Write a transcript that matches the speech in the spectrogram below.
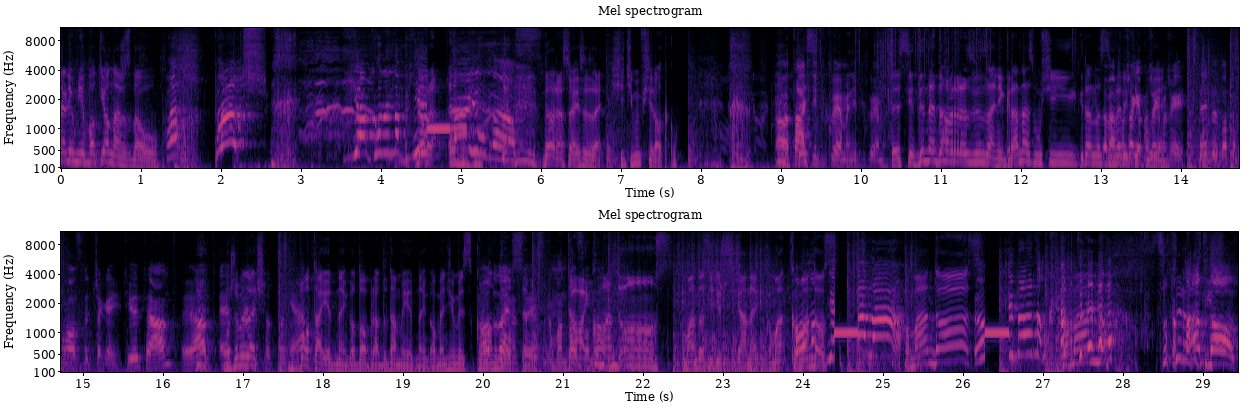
Strzelił mnie botionarz z dołu. Patrz, patrz! Jak one Dobra. napierają nas! Dobra, słuchaj, słuchaj. Siedzimy w środku. O, tak, jest- nie pikujemy, nie pikujemy. To jest jedyne dobre rozwiązanie. Gra nas musi... Gra nas Dobra, poczekaj, poczekaj, poczekaj. Bottom hostage, czekaj. Tilt round, round S Możemy będzie dać shot, to nie? bota jednego, dobra, dodamy jednego. Będziemy z No, dodajmy komandosem. sobie z komandosem, Dawaj, no. komandos! Komandos, idziesz w ścianę. Koma komandos! pierdala! Komandos! Pierdala nam Komandos! Co ty robisz? Komando!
